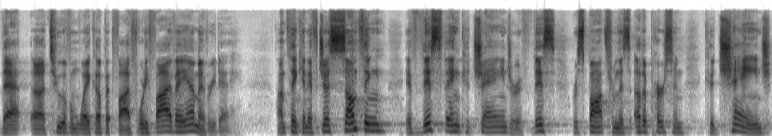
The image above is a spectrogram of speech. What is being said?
that uh, two of them wake up at 5:45 a.m. every day. I'm thinking if just something, if this thing could change, or if this response from this other person could change,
